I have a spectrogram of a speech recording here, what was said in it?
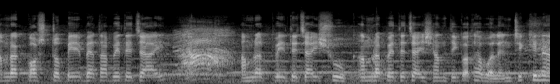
আমরা কষ্ট পেয়ে ব্যথা পেতে চাই। আমরা পেতে চাই সুখ আমরা পেতে চাই শান্তি। কথা বলেন ঠিক কি না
